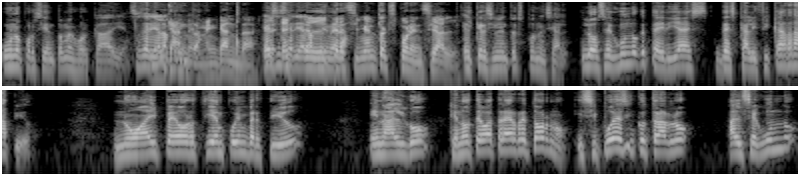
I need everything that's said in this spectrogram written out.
1% mejor cada día. Esa sería me la encanta, primera. me encanta. Esa sería el, la primera. crecimiento exponencial. El crecimiento exponencial. Lo segundo que te diría es descalifica rápido. No hay peor tiempo invertido en algo que no te va a traer retorno. Y si puedes encontrarlo al segundo,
